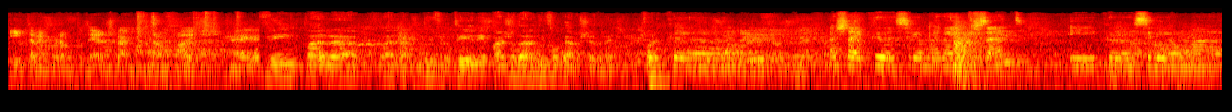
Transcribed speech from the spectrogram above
e também para poder jogar contra o Freud. Vim para, para me divertir e para ajudar a divulgar o xadrez. Porque achei que seria uma ideia interessante e que seria uma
